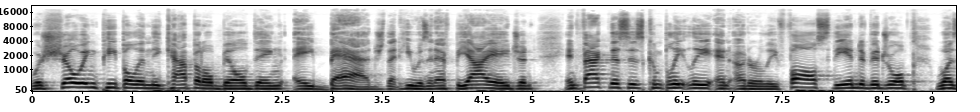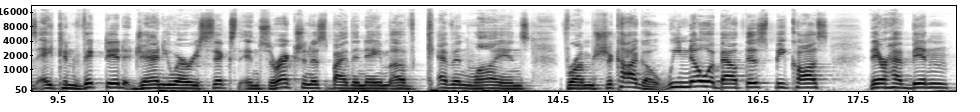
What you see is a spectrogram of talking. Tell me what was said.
was showing people in the Capitol building a badge that he was an FBI agent. In fact, this is completely and utterly false. The individual was a convicted January 6th insurrectionist by the name of Kevin Lyons from Chicago. We know about this because there have been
